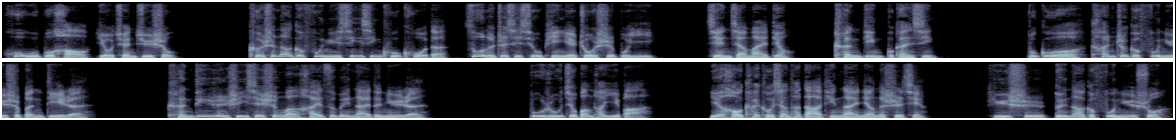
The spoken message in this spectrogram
货物不好，有权拒收。可是那个妇女辛辛苦苦的做了这些绣品，也着实不易，贱价卖掉，肯定不甘心。不过看这个妇女是本地人，肯定认识一些生完孩子喂奶的女人，不如就帮她一把，也好开口向她打听奶娘的事情。于是对那个妇女说：“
